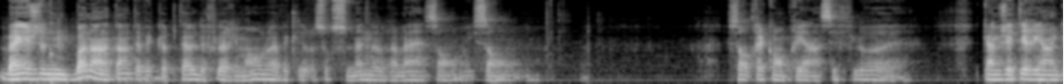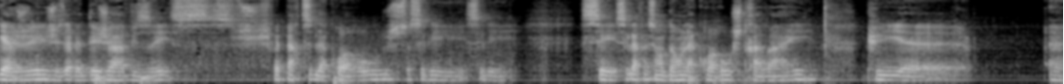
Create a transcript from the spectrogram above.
Bien, j'ai une bonne entente avec l'hôpital de Fleurimont, avec les ressources humaines. vraiment, ils sont, ils sont, ils sont très compréhensifs. Là. Quand j'ai été réengagé, je les avais déjà avisés. Je fais partie de la Croix-Rouge. Ça, c'est, c'est la façon dont la Croix-Rouge travaille. Puis, euh, euh,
